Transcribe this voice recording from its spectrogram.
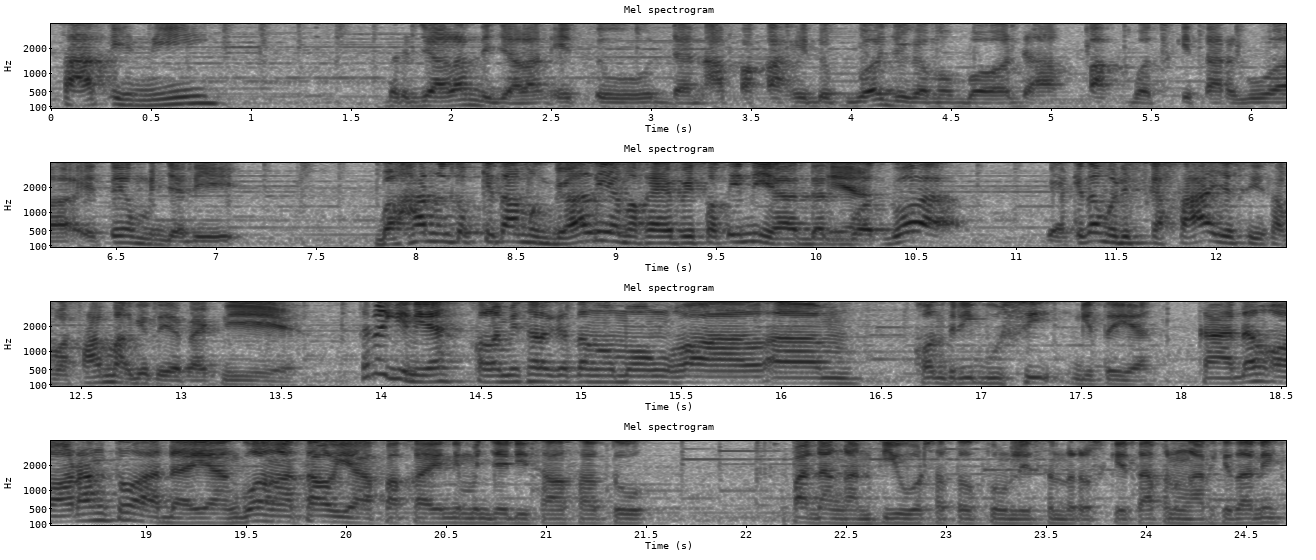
saat ini berjalan di jalan itu dan apakah hidup gue juga membawa dampak buat sekitar gue itu yang menjadi bahan untuk kita menggali ya makanya episode ini ya dan yeah. buat gue ya kita mau diskus aja sih sama-sama gitu ya Pak. Iya. Yeah. Tapi gini ya, kalau misalnya kita ngomong soal um, kontribusi gitu ya, kadang orang tuh ada yang gue nggak tahu ya apakah ini menjadi salah satu pandangan viewers ataupun listeners kita pendengar kita nih.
